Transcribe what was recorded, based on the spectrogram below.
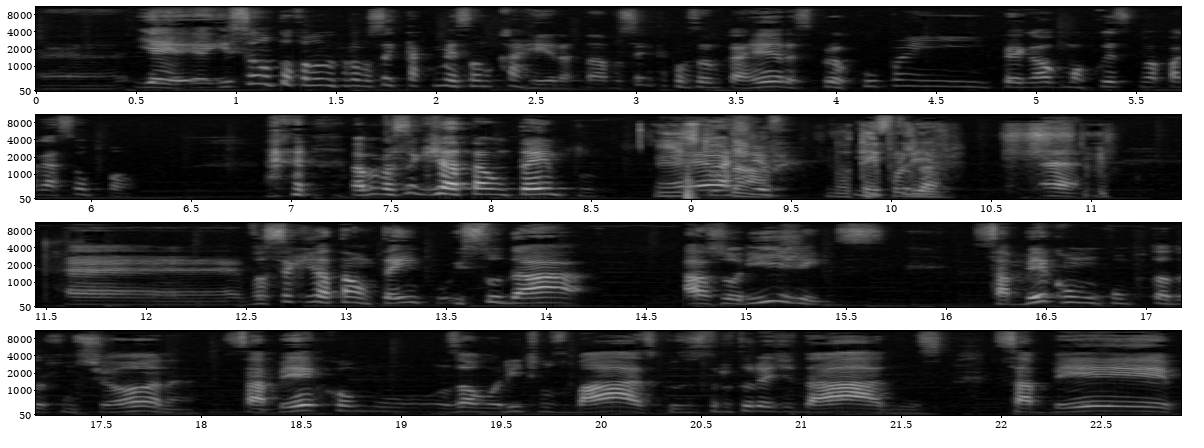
É, e é, isso eu não estou falando para você que está começando carreira, tá? Você que está começando carreira, se preocupa em pegar alguma coisa que vai pagar seu pão. Mas para você que já está há um tempo. E estudar, acho, no tempo estudar. livre. É, é, você que já está há um tempo, estudar as origens saber como um computador funciona, saber como os algoritmos básicos, estrutura de dados, saber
